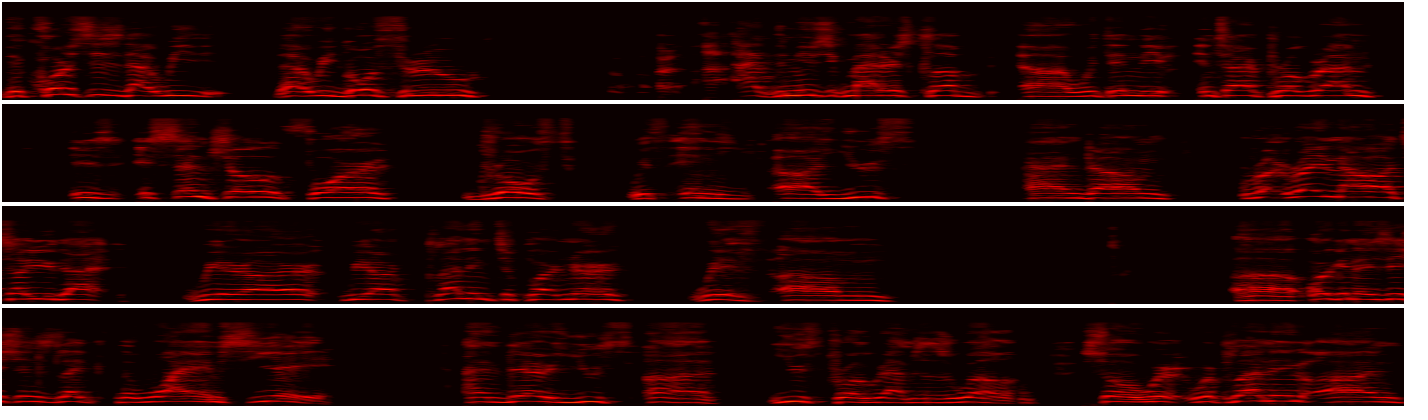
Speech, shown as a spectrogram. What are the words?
the courses that we that we go through uh, at the Music Matters Club uh, within the entire program is essential for growth within uh, youth. And um, r- right now, I'll tell you that we are we are planning to partner with um, uh, organizations like the YMCA and their youth uh, youth programs as well. So we're we're planning on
